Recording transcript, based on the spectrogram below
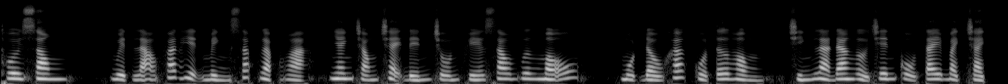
Thôi xong, Nguyệt lão phát hiện mình sắp gặp họa, nhanh chóng chạy đến trốn phía sau Vương Mẫu. Một đầu khác của Tơ Hồng chính là đang ở trên cổ tay Bạch Trạch.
